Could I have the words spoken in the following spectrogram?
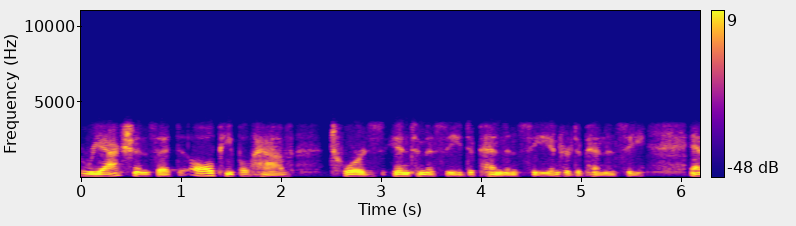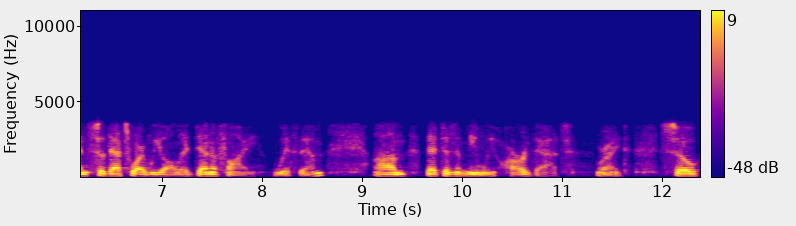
reactions that all people have towards intimacy, dependency, interdependency, and so that's why we all identify with them. Um, that doesn't mean we are that. right? So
